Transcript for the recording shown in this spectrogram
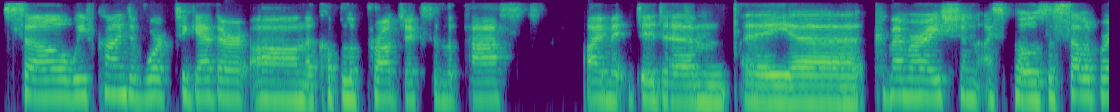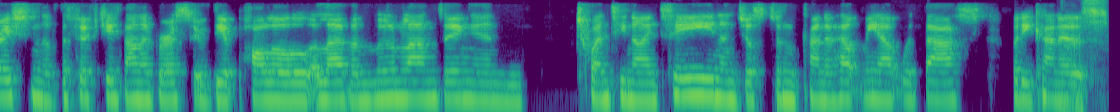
So we've kind of worked together on a couple of projects in the past. I did um, a uh, commemoration, I suppose, a celebration of the 50th anniversary of the Apollo 11 moon landing in 2019, and Justin kind of helped me out with that. But he kind of nice.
